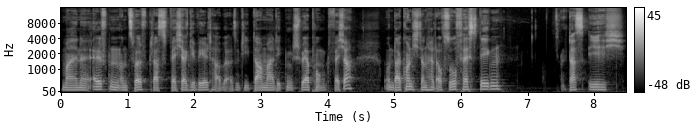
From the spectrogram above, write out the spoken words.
meine 11. und 12. Klassfächer gewählt habe, also die damaligen Schwerpunktfächer. Und da konnte ich dann halt auch so festlegen, dass ich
